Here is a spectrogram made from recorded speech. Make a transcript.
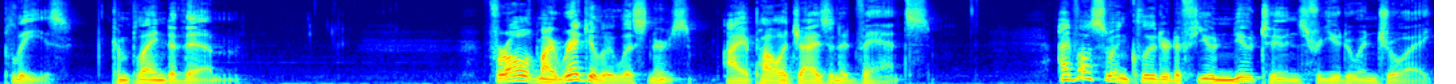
please complain to them. For all of my regular listeners, I apologize in advance. I've also included a few new tunes for you to enjoy.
